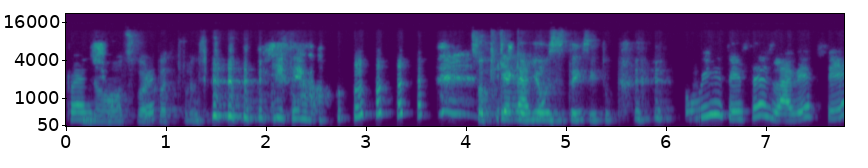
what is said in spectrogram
punch. Non, tu voles pas de punch. c'est bon. Ça pique la curiosité, c'est tout. oui, c'est ça, je l'avais fait.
